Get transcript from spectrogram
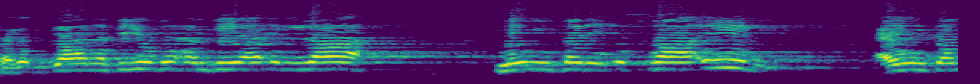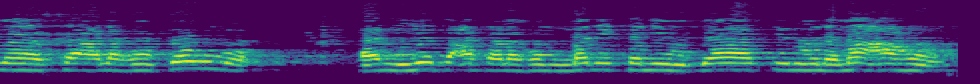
فقد قال نبي من أنبياء الله من بني إسرائيل عندما سأله قومه أن يبعث لهم ملكا يقاتلون معه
